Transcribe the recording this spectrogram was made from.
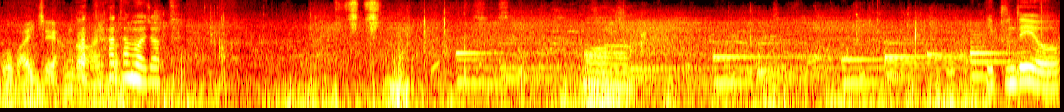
뭐 마인츠의 한강 아닌가? 핫한 보여줘. 와, 이쁜데요.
